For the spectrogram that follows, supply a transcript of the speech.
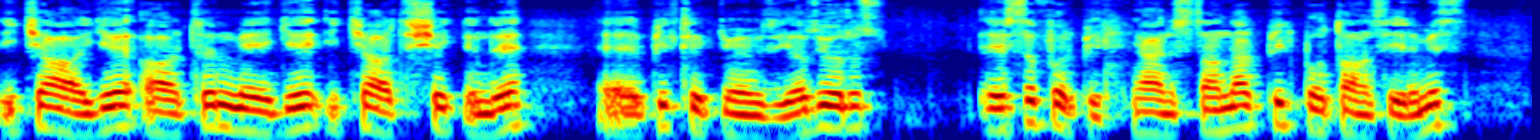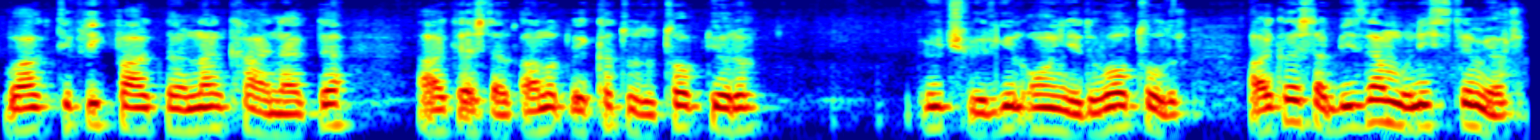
2Ag artı Mg 2 artı şeklinde e, pil tepkimemizi yazıyoruz. E0 pil yani standart pil potansiyelimiz bu aktiflik farklarından kaynaklı arkadaşlar anot ve katodu topluyorum. 3,17 volt olur. Arkadaşlar bizden bunu istemiyor.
